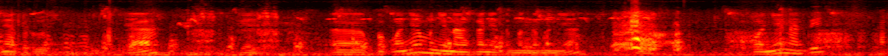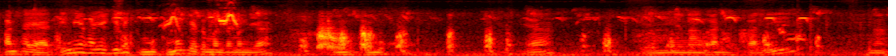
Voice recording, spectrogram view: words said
telurnya terus ya oke. E, pokoknya menyenangkan ya teman-teman ya. Pokoknya nanti akan saya ini kayak gini gemuk-gemuk ya teman-teman ya. Gemuk-gemuk. Ya. Ya menyenangkan sekali. Nah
